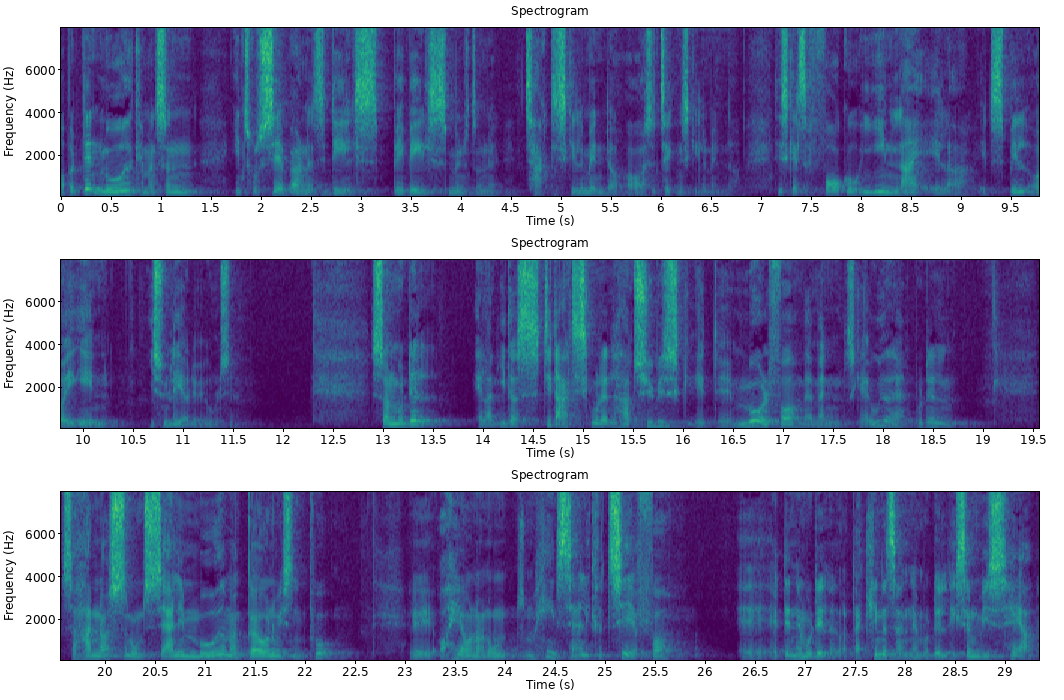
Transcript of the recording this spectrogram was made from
Og på den måde kan man sådan introducere børnene til dels bevægelsesmønstrene, taktiske elementer og også tekniske elementer. Det skal altså foregå i en leg eller et spil og ikke en isoleret øvelse. Så en model eller en idrætsdidaktisk model har typisk et øh, mål for, hvad man skal have ud af modellen. Så har den også sådan nogle særlige måder, man gør undervisning på, øh, og herunder nogle, sådan helt særlige kriterier for, at den her model, eller der kender sig den her model, eksempelvis her,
